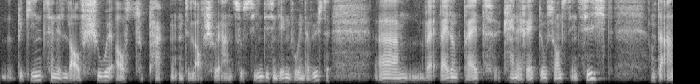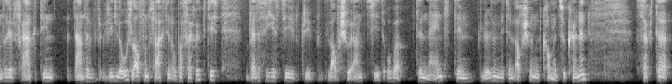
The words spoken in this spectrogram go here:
beginnt seine Laufschuhe auszupacken und die Laufschuhe anzuziehen. Die sind irgendwo in der Wüste. Ähm, weit und breit keine Rettung sonst in Sicht. Und der andere fragt ihn, der andere will loslaufen und fragt ihn, ob er verrückt ist, weil er sich jetzt die, die Laufschuhe anzieht, ob er denn meint, dem Löwen mit den Laufschuhen entkommen zu können. Sagt der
